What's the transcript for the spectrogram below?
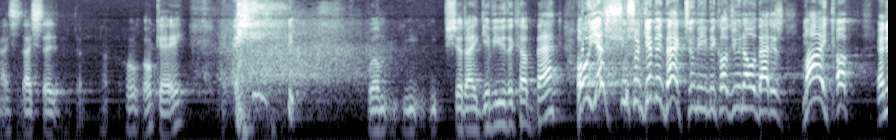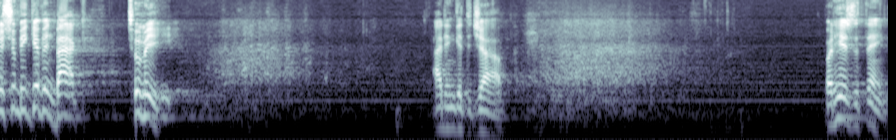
I, I said, oh, okay. well, should I give you the cup back? Oh, yes, you should give it back to me because you know that is my cup and it should be given back to me. I didn't get the job. But here's the thing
